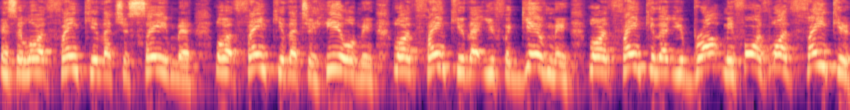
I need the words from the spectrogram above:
and say, Lord, thank you that you saved me. Lord, thank you that you healed me. Lord, thank you that you forgive me. Lord, thank you that you brought me forth. Lord, thank you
